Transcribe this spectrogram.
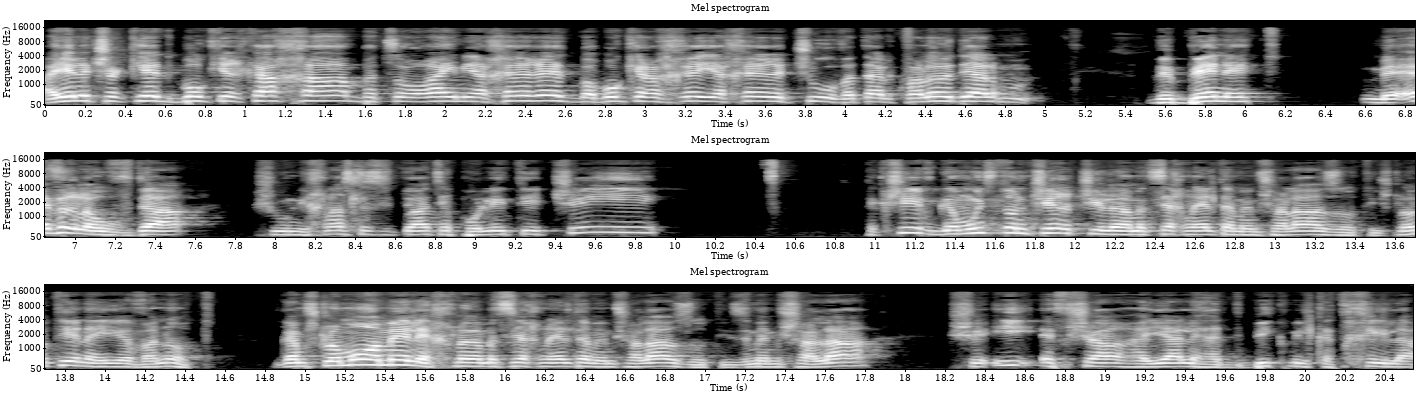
איילת שקד בוקר ככה, בצהריים היא אחרת, בבוקר אחרי היא אחרת שוב, אתה כבר לא יודע ובנט, מעבר לעובדה שהוא נכנס לסיטואציה פוליטית שהיא, תקשיב, גם ווינסטון צ'רצ'יל לא היה מצליח לנהל את הממשלה הזאת, שלא תהיינה אי הבנות. גם שלמה המלך לא היה מצליח לנהל את הממשלה הזאת. זו ממשלה שאי אפשר היה להדביק מלכתחילה.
